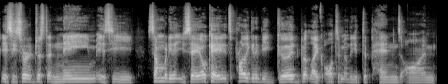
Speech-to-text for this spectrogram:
is he sort of just a name? Is he somebody that you say, okay, it's probably going to be good, but like ultimately it depends on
